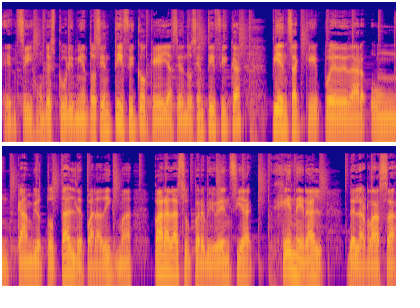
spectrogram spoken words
en sí, un descubrimiento científico que ella siendo científica piensa que puede dar un cambio total de paradigma para la supervivencia general de la raza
